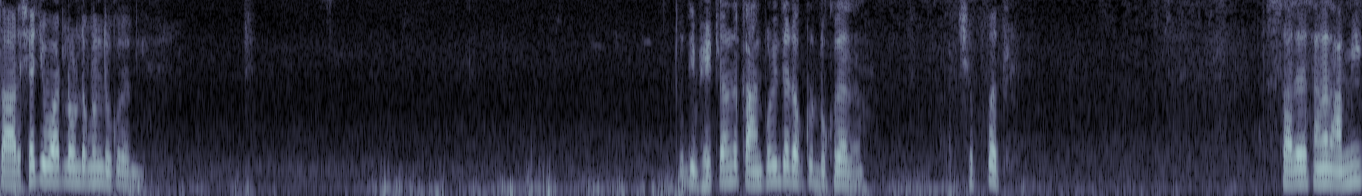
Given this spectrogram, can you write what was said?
दारशाची वाट लावून टाकलं डुकरांनी कधी भेटल्यानंतर कानपुरी त्या डॉक्टर डुकराला. शपथ. चालेल सांगा ना, आम्ही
